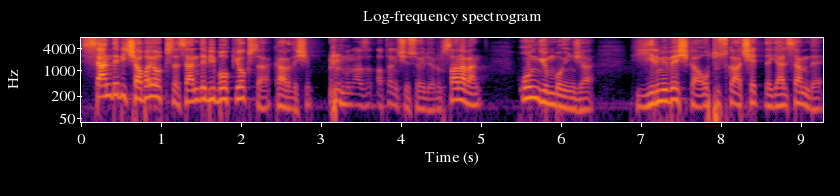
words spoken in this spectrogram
Sende bir çaba yoksa, sende bir bok yoksa kardeşim. bunu atan için söylüyorum. Sana ben 10 gün boyunca 25k 30k chatle gelsem de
